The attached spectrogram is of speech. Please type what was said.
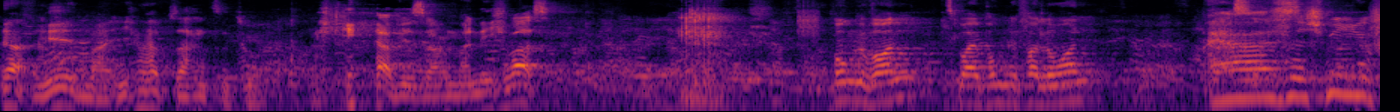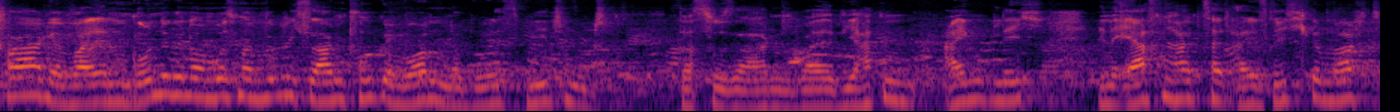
Ja, redet mal. Ich habe Sachen zu tun. Ja, wir sagen mal nicht was. Punkt gewonnen, zwei Punkte verloren. Ja, das ist eine schwierige Frage, weil im Grunde genommen muss man wirklich sagen, Punkt gewonnen, obwohl es weh tut, das zu sagen. Weil wir hatten eigentlich in der ersten Halbzeit alles richtig gemacht,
